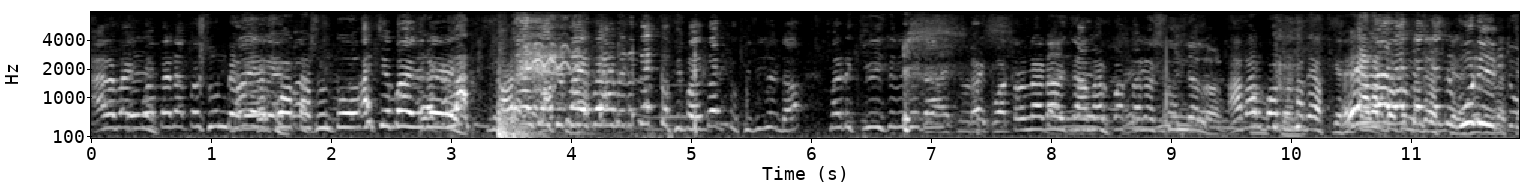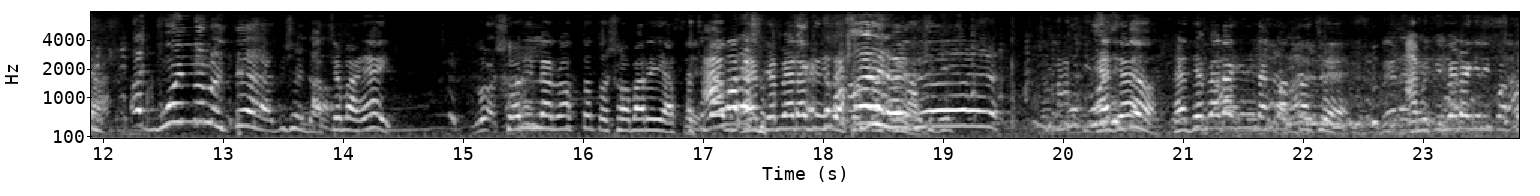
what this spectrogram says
আরে ভাই আমার কথাটা তো হইছে হইছে কথা শুনতো আচ্ছা ভাই রে আচ্ছা ভাই ভাই আমি দেখতেছি ভাই দেখতেছি বিষয়টা ভাই কি হইছে বিষয়টা ভাই ঘটনাটা হচ্ছে আমার কথাটা শুনলেন আবার ঘটনা দে আজকে একটু আজ বইন লইতে বিষয়টা আচ্ছা ভাই এই র- শরীরের রক্ত তো সবারই আছে। আমার হ্যাঁ, হ্যাঁ, হ্যাঁ, আমি কি বেড়াগিরি করতে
